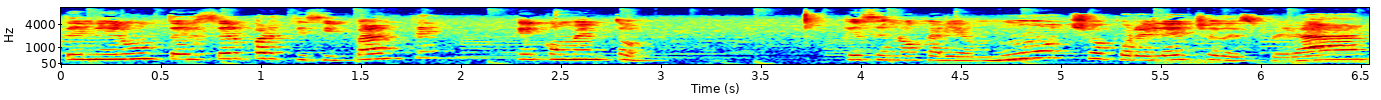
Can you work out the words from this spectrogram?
tener un tercer participante que comentó que se enojaría mucho por el hecho de esperar,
